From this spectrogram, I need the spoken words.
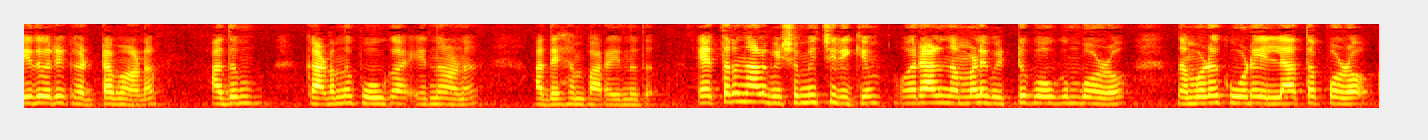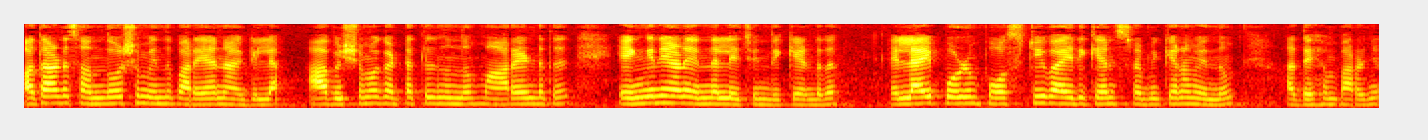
ഇതൊരു ഘട്ടമാണ്. അതും കടന്നു പോവുക എന്നാണ് അദ്ദേഹം പറയുന്നത്. എത്ര നാൾ വിഷമിച്ചിരിക്കും? ഒരാൾ നമ്മളെ വിട്ടുപോകുമ്പോഴോ നമ്മുടെ കൂടെ ഇല്ലാത്തപ്പോഴോ അതാണ് സന്തോഷം എന്ന് പറയാനാകില്ല. ആ വിഷമഘട്ടത്തിൽ നിന്നും മാറേണ്ടത് എങ്ങനെയാണ് എന്നല്ലേ ചിന്തിക്കേണ്ടത്? എല്ലായ്പ്പോഴും പോസിറ്റീവായിരിക്കാൻ ശ്രമിക്കണമെന്നും അദ്ദേഹം പറഞ്ഞു.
